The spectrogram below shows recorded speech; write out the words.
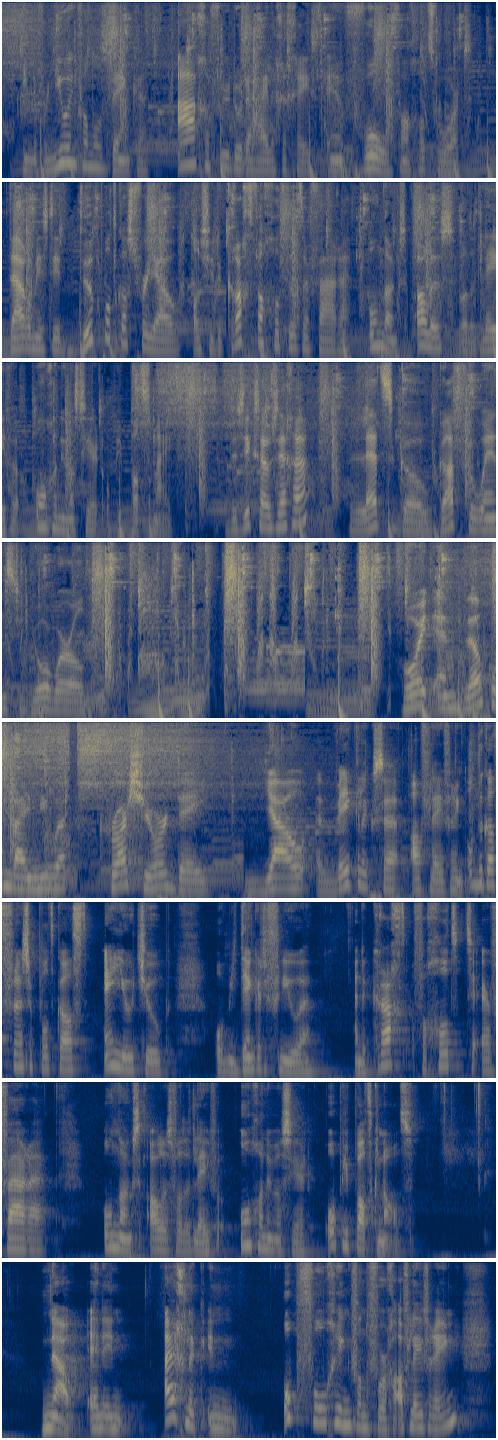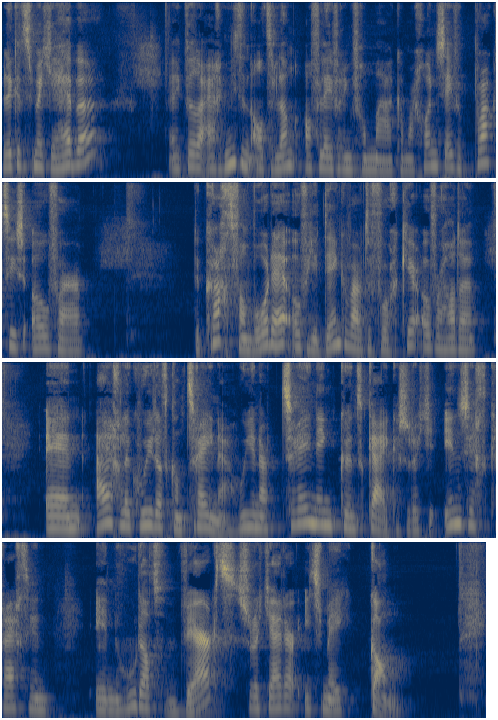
in de vernieuwing van ons denken, aangevuurd door de Heilige Geest en vol van Gods Woord. Daarom is dit de podcast voor jou als je de kracht van God wilt ervaren, ondanks alles wat het leven ongenuanceerd op je pad smijt. Dus ik zou zeggen, let's go Godfluence your world. Hoi en welkom bij een nieuwe Crush Your Day, jouw wekelijkse aflevering op de Godfluencer podcast en YouTube om je denken te vernieuwen en de kracht van God te ervaren, ondanks alles wat het leven ongenuanceerd op je pad knalt. Nou, en in, eigenlijk in opvolging van de vorige aflevering wil ik het eens met je hebben. En ik wil er eigenlijk niet een al te lang aflevering van maken, maar gewoon eens even praktisch over de kracht van woorden, hè, over je denken, waar we het de vorige keer over hadden. En eigenlijk hoe je dat kan trainen. Hoe je naar training kunt kijken, zodat je inzicht krijgt in, in hoe dat werkt, zodat jij daar iets mee kan.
